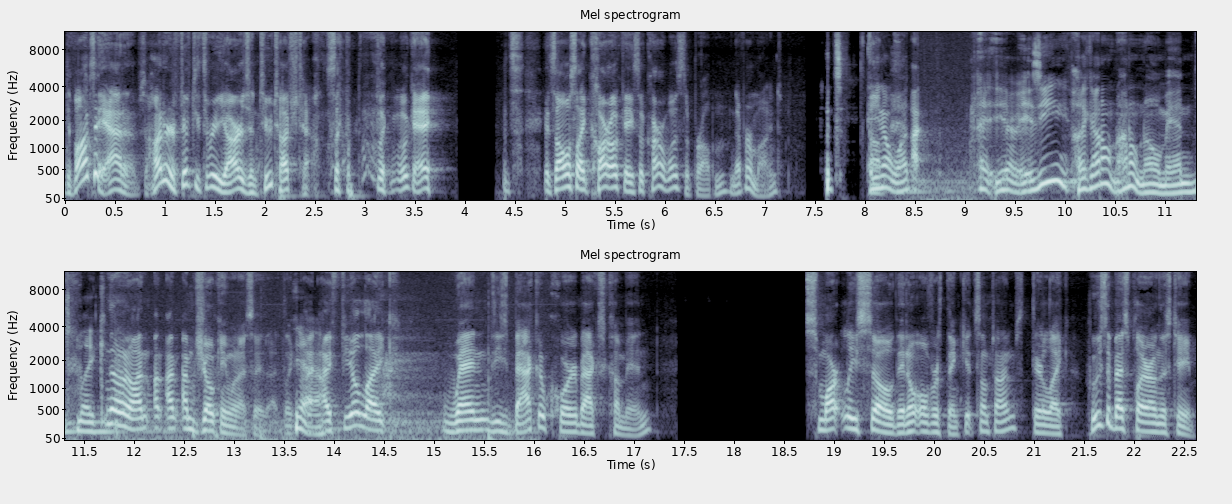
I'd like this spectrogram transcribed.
Davante Adams, 153 yards and two touchdowns. like, like okay, it's it's almost like Carr. Okay, so Carr was the problem. Never mind. It's you Um, know what? I- yeah, is he? Like I don't I don't know, man. Like No, no, no I'm, I'm, I'm joking when I say that. Like, Yeah. I, I feel like when these backup quarterbacks come in, smartly so, they don't overthink it sometimes. They're like, who's the best player on this team?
